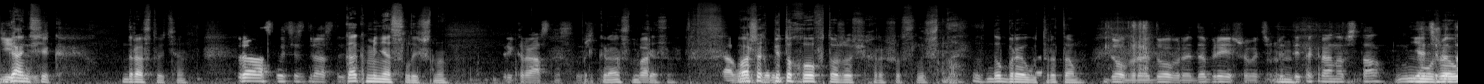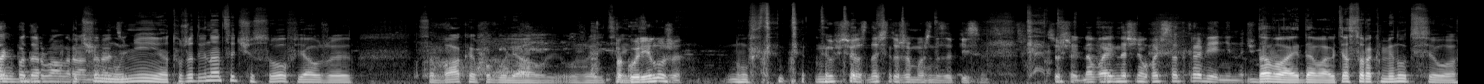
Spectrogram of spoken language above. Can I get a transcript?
Гансик, здравствуйте. Здравствуйте, здравствуйте. Как меня слышно? Прекрасно слышно. Прекрасно. Ва- Да, Ваших вам петухов тоже очень хорошо слышно. Доброе утро там. Доброе, доброе, добрейшего тебе. Ты так рано встал? Ну, Я уже тебя так подорвал рано. Почему? ради- Нет, уже 12 часов, я уже с собакой погулял, уже Покурил уже? Ну, Ну все, значит уже можно записывать. Слушай, давай начнем. Хочешь с откровений начнем? давай, давай, у тебя 40 минут всего.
